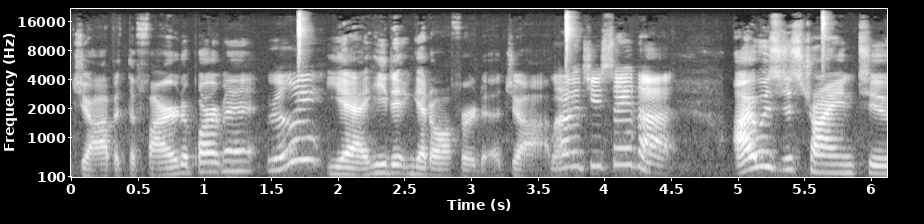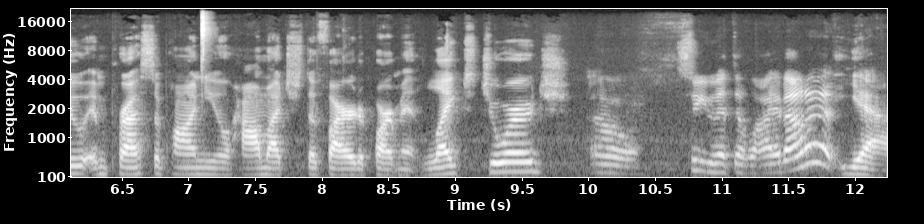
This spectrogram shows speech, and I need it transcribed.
job at the fire department. Really? Yeah, he didn't get offered a job. Why would you say that? I was just trying to impress upon you how much the fire department liked George. Oh, so you had to lie about it? Yeah,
